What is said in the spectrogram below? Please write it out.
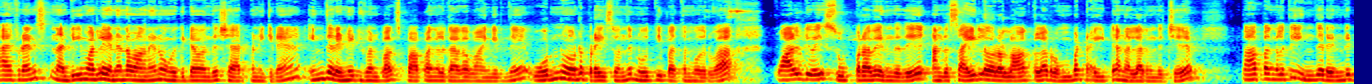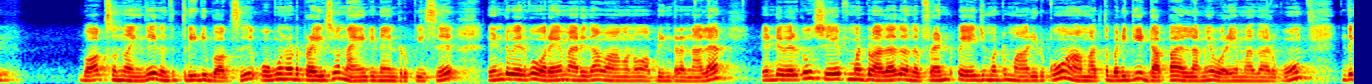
ஹாய் ஃப்ரெண்ட்ஸ் நான் டிமார்ட்டில் என்னென்ன வாங்கினேன்னு உங்ககிட்ட வந்து ஷேர் பண்ணிக்கிறேன். இந்த ரெண்டு டிஃபன் பாக்ஸ் பாப்பாங்களுக்காக வாங்கியிருந்தேன். ஒன்றோட ப்ரைஸ் வந்து நூற்றி பத்தொம்பது ரூபா குவாலிட்டி வைஸ் சூப்பராகவே இருந்தது. அந்த சைடில் வர லாக்கெல்லாம் ரொம்ப டைட்டாக நல்லா இருந்துச்சு. பாப்பாங்களுக்கு இந்த ரெண்டு பாக்ஸ் வந்து வாங்கியிருந்தேன். இது வந்து த்ரீ டி பாக்ஸு ஒவ்வொன்றோட ப்ரைஸும் நைன்ட்டி நைன் ருபீஸு ரெண்டு பேருக்கும் ஒரே மாதிரி தான் வாங்கணும் அப்படின்றனால ரெண்டு பேருக்கும் ஷேப் மட்டும் அதாவது அந்த ஃப்ரண்ட் பேஜ் மட்டும் மாறி இருக்கும் மற்றபடிக்கு டப்பா எல்லாமே ஒரே மாதிரி தான் இருக்கும். இந்த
